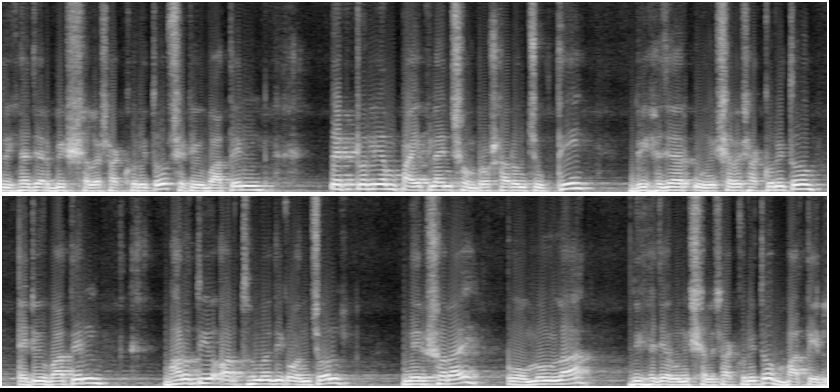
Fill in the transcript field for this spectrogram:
দুই হাজার বিশ সালে স্বাক্ষরিত, সেটিও বাতিল। পেট্রোলিয়াম পাইপলাইন সম্প্রসারণ চুক্তি দুই হাজার উনিশ সালে স্বাক্ষরিত, এটিও বাতিল। ভারতীয় অর্থনৈতিক অঞ্চল মেরসরাই ও মোংলা দুই হাজার উনিশ সালে স্বাক্ষরিত, বাতিল।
